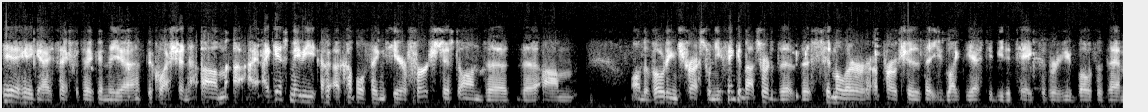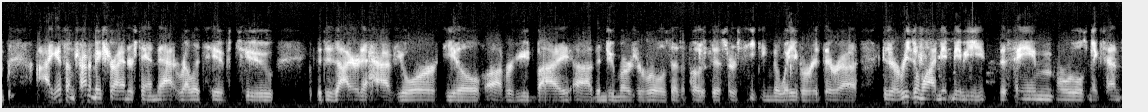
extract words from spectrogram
Yeah. Hey, guys. Thanks for taking the uh the question. I guess maybe a couple of things here. First, just on the um on the voting trust, when you think about sort of the similar approaches that you'd like the STB to take to review both of them, I guess I'm trying to make sure I understand that relative to the desire to have your deal uh, reviewed by uh, the new merger rules as opposed to sort of seeking the waiver. Is there a reason why maybe the same rules make sense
